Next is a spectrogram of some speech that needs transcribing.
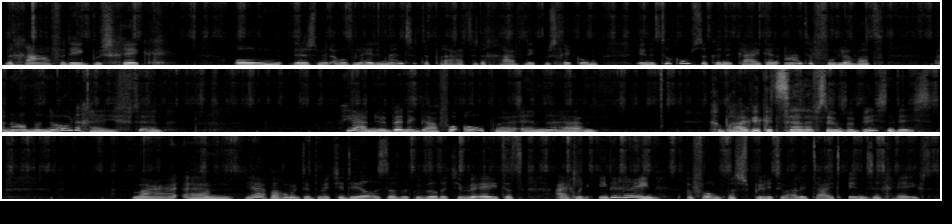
de gaven die ik beschik om dus met overleden mensen te praten. De gaven die ik beschik om in de toekomst te kunnen kijken en aan te voelen wat een ander nodig heeft. En ja, nu ben ik daarvoor open en um, gebruik ik het zelfs in mijn business. Maar um, ja, waarom ik dit met je deel is dat ik wil dat je weet dat eigenlijk iedereen een vorm van spiritualiteit in zich heeft.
